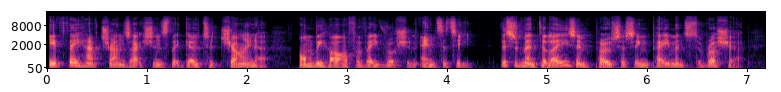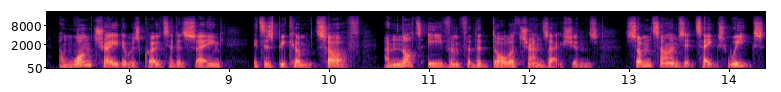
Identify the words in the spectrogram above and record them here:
if they have transactions that go to China on behalf of a Russian entity. This has meant delays in processing payments to Russia, and one trader was quoted as saying, It has become tough, and not even for the dollar transactions. Sometimes it takes weeks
